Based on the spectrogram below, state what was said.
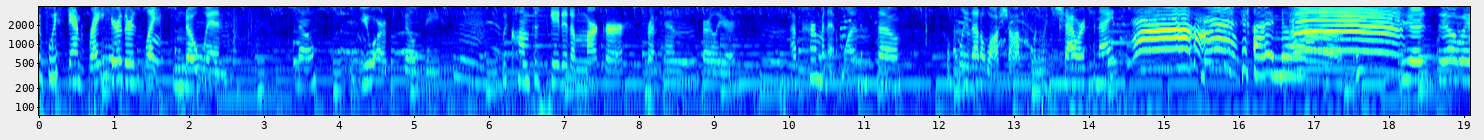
If we stand right here, there's like no wind. No, you are filthy. We confiscated a marker from him earlier, a permanent one, so Hopefully that'll wash off when we shower tonight. I know. You're silly.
